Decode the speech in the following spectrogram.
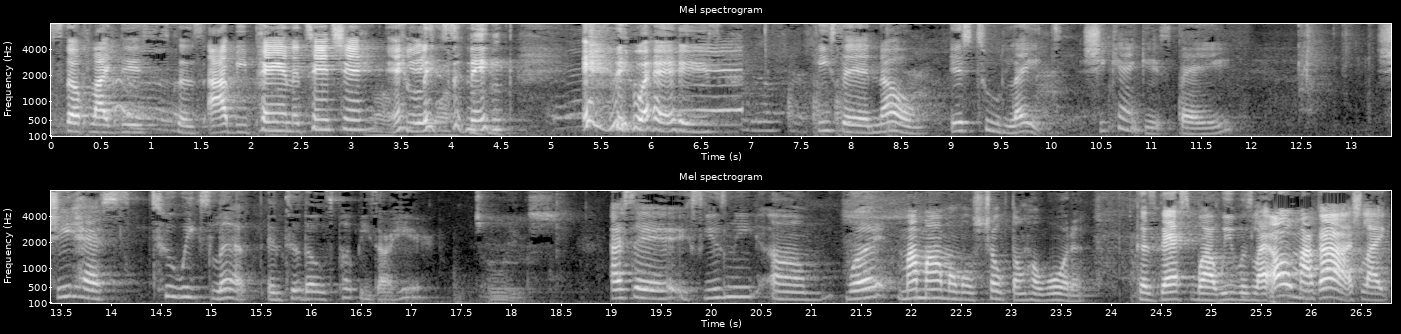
stuff like this because I be paying attention and listening. Anyways, he said, no, it's too late. She can't get spayed. She has two weeks left until those puppies are here. Two weeks. I said, excuse me, um, what? My mom almost choked on her water. Cause that's why we was like, oh my gosh, like,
